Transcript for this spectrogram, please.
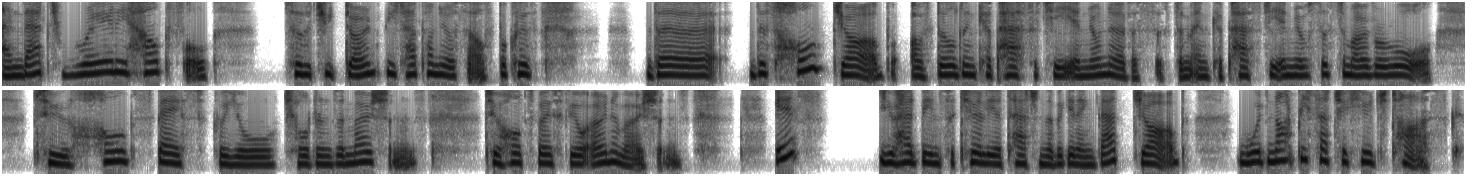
And that's really helpful so that you don't beat up on yourself because the this whole job of building capacity in your nervous system and capacity in your system overall to hold space for your children's emotions, to hold space for your own emotions. If you had been securely attached in the beginning, that job would not be such a huge task.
